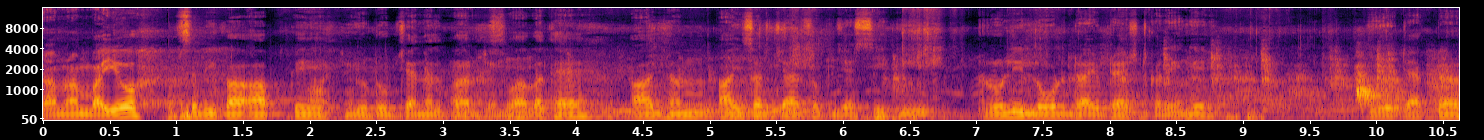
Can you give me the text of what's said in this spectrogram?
राम राम भाइयों। सभी का आपके YouTube चैनल पर स्वागत है। आज हम आइसर चार सौ पचासी की ट्रोली लोड ड्राइव टेस्ट करेंगे। ये ट्रैक्टर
